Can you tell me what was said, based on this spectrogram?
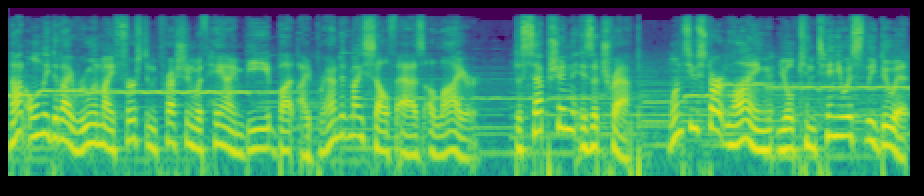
Not only did I ruin my first impression with Hey I'm B, but I branded myself as a liar. Deception is a trap. Once you start lying, you'll continuously do it.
